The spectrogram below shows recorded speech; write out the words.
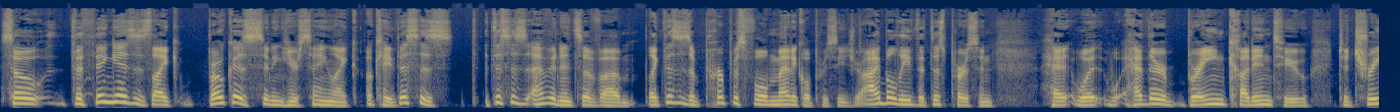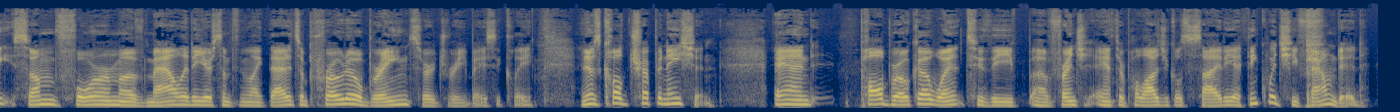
So the thing is, is like Broca is sitting here saying, like, okay, this is this is evidence of um, like this is a purposeful medical procedure. I believe that this person had what had their brain cut into to treat some form of malady or something like that. It's a proto brain surgery, basically, and it was called trepanation, and. Paul Broca went to the uh, French Anthropological Society, I think, which he founded,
